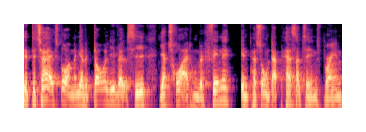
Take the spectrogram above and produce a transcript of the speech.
det, det tør jeg ikke spore, men jeg vil dog alligevel sige, jeg tror, at hun vil finde en person, der passer til hendes brand.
